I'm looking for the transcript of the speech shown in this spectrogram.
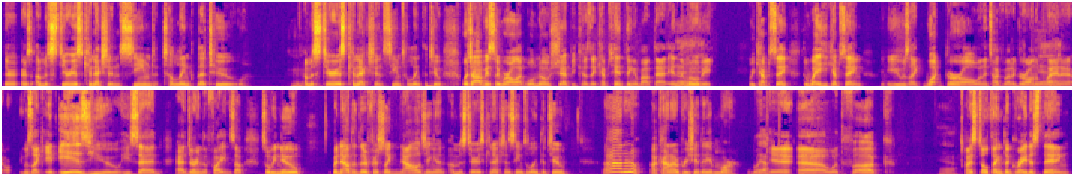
"There's a mysterious connection seemed to link the two. A mysterious connection seemed to link the two. Which obviously we're all like, well, no shit, because they kept hinting about that in the movie. We kept saying the way he kept saying he was like, "What girl?" when they talked about a girl on the Yeah. planet, or he was like, "It is you." He said uh, during the fight and stuff. So we knew, but now that they're officially acknowledging it, a mysterious connection seems to link the two. I don't know. I kind of appreciate that even more. I'm like, yeah, what the fuck? Yeah. I still think the greatest thing,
